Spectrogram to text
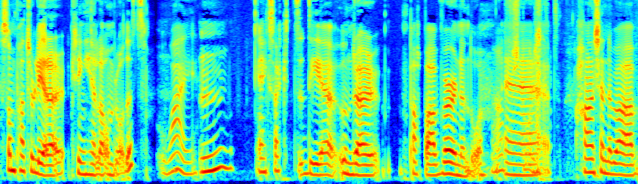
som patrullerar kring hela området. Why? Mm, exakt det undrar pappa Vernon då. Ja, förståeligt. Han kände bara,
